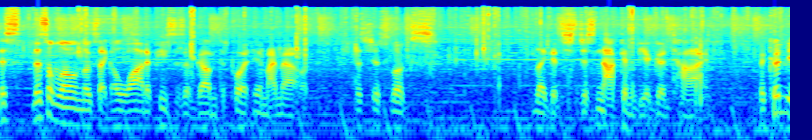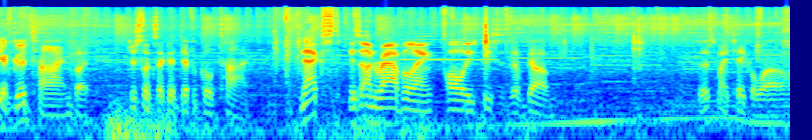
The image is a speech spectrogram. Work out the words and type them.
This, this alone looks like a lot of pieces of gum to put in my mouth. This just looks like it's just not gonna be a good time. It could be a good time, but just looks like a difficult time. Next is unraveling all these pieces of gum. So this might take a while.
